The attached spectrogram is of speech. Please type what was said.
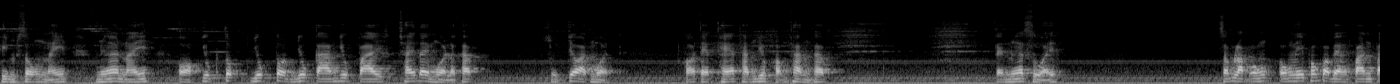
พิมพ์ทรงไหน เนื้อไหนออกยุคต้นยุคต้น ยุคกลางยุคปลายใช้ได้หมดแหละครับ สุดยอดหมด ขอแต่แท้ทันยุคของท่านครับ แต่เนื้อสวยสำหรับองค์องค์นี้ผมก็แบ่งปันไป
